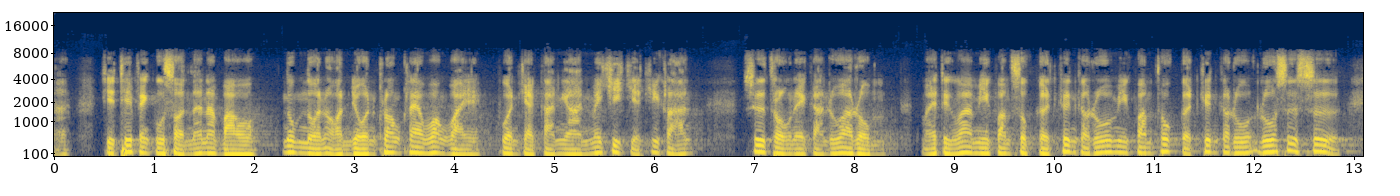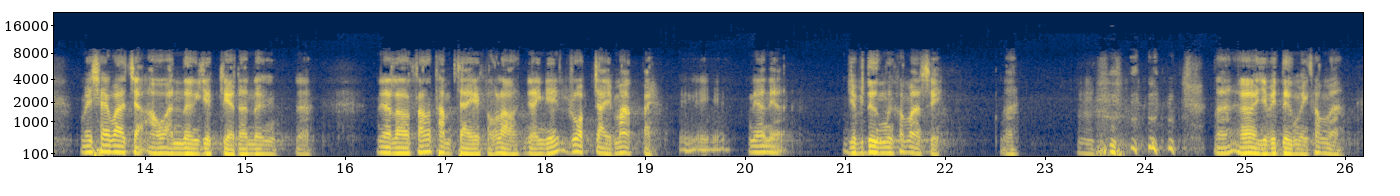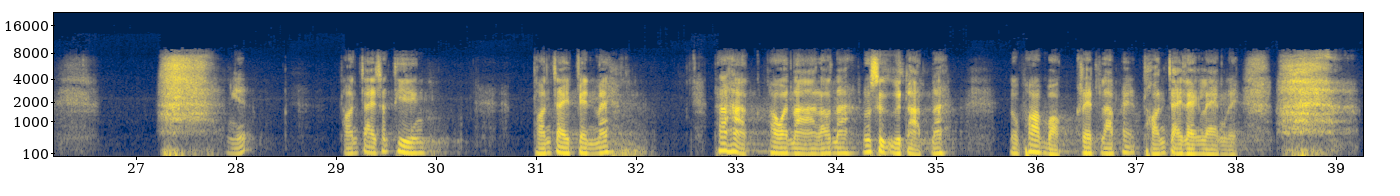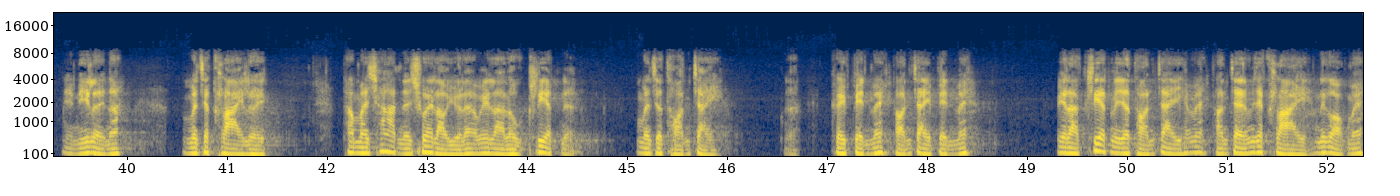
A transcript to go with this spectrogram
นะจิตที่เป็นกุศลนั้นนะเบา นุ่มนวลอ่อนโยนคล่องแคล่วว่องไว ควรแก่การงานไม่ขี้เกียจขี้คลาน ซื่อตรงในการรู้อารมณ์ หมายถึงว่ามีความสุขเกิดขึ้นก็รู้ มีความทุกข์เกิดขึ้นก็รู้ รู้ซื่อๆไม่ใช่ว่าจะเอาอันหนึ่งจะเกลียดอันหนึ่งนะเนี่ยเราต้องทำใจของเราอย่างนี้รวบใจมากไปเนี่ยเนี่ยอย่าไปดึงมันเข้ามาสินะนะเอออย่าไปดึงมันเข้ามาอย่างเงี้ย ถอนใจสักทีถอนใจเป็นไหม ถ้าหากภาวนาแล้วนะ รู้สึกอึดอัดนะหลวงพ่อบอกเคล็ดลับให้ถอนใจแรงๆเลย อย่างนี้เลยนะ มันจะคลายเลย ธรรมชาติเนี่ยช่วยเราอยู่แล้ว เวลาเราเครียดเนี่ย มันจะถอนใจนะเคยเป็นไหมถอนใจเป็นไหมเวลาเครียดมันจะถอนใจใช่ไหมถอนใจมันจะคลายนึกออกไหม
